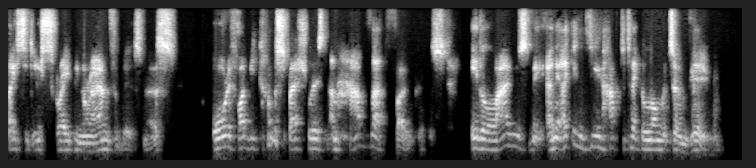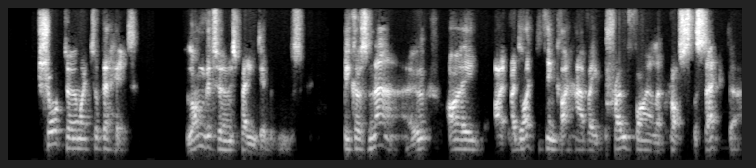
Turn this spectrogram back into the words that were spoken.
basically scraping around for business, or if I become a specialist and have that focus, it allows me. And I think you have to take a longer term view. Short term, I took a hit. Longer term is paying dividends because now I, I would like to think I have a profile across the sector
